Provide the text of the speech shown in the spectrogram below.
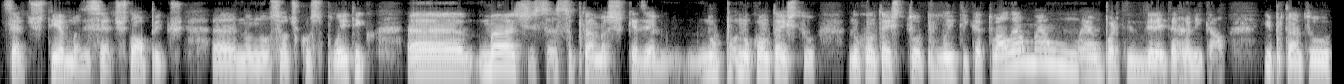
certos temas e certos tópicos uh, no, no, seu discurso político, uh, mas, se, se, mas, quer dizer, no, no, contexto, no contexto político atual, é um, é, um, é um partido de direita radical. E, portanto,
